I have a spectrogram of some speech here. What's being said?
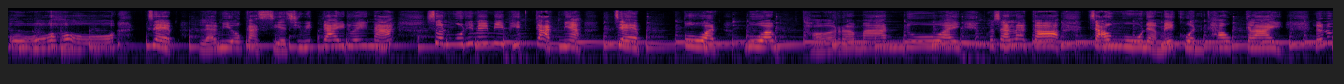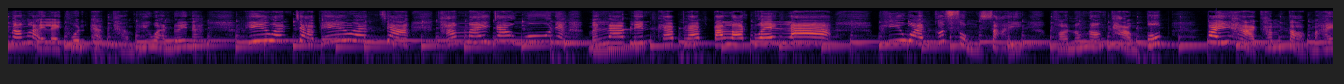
โอ้โห เจ็บและมีโอกาสเสียชีวิตได้ด้วยนะ ส่วนงูที่ไม่มีพิษกัดเนี่ยเจ็บปวดบวมทรมานด้วย เพราะฉะนั้นล้วก็เจ้างูเนี่ยไม่ควรเข้าใกล้ แล้วน้องๆหลาย ๆ คนแอบถามพี่วันด้วยนะ พี่วันจ๋าพี่วันจ๋าทำไมเจ้างูเนี่ย มันแลบลิ้นแพรบๆตลอดเวลาพี่วันก็สงสัยพอน้องๆถามปุ๊บ ไปหาคำตอบมาให้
